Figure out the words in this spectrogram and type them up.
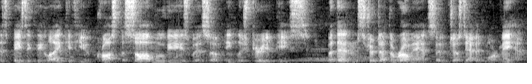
is basically like if you crossed the Saw movies with some English period piece, but then stripped out the romance and just added more mayhem.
